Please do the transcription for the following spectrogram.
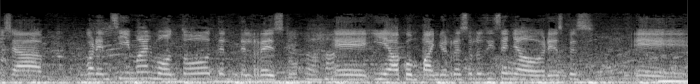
o sea, por encima del monto del, del resto. Eh, y acompaño el resto de los diseñadores, pues, eh,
